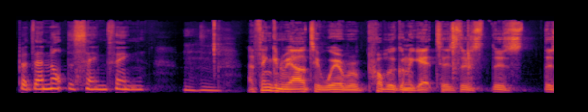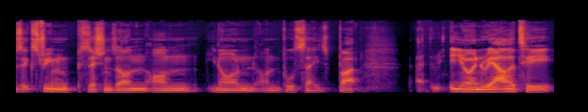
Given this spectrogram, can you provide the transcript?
But they're not the same thing. Mm-hmm. I think in reality, where we're probably going to get to is there's there's there's extreme positions on on you know on on both sides, but you know in reality,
